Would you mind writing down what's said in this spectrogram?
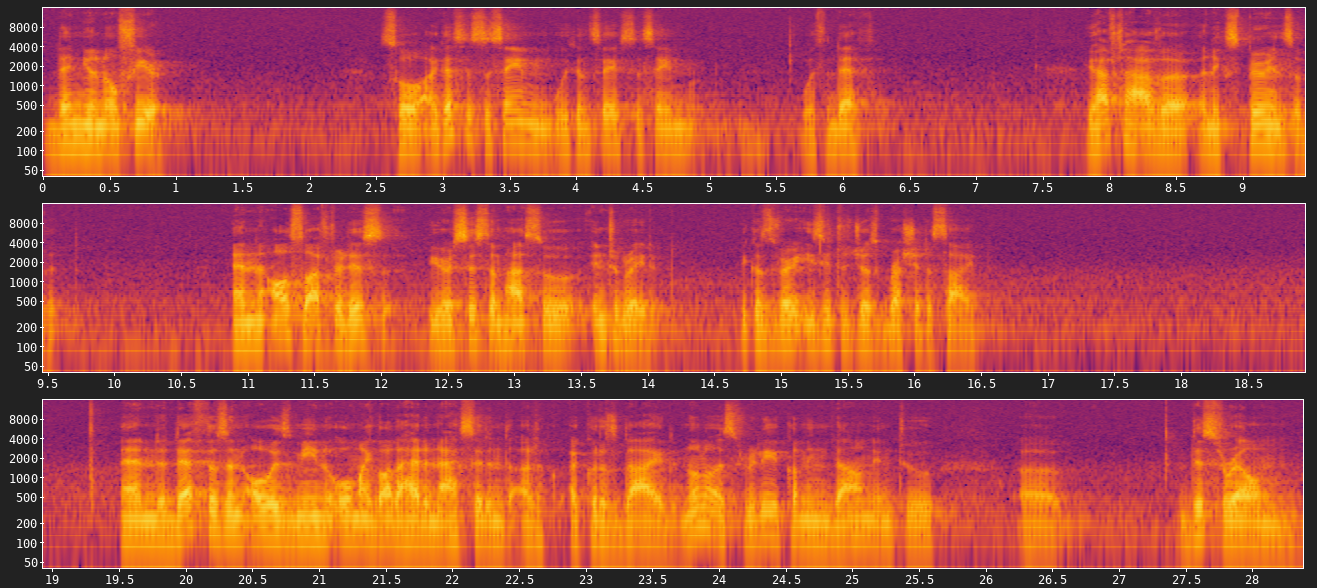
Then you know fear. So I guess it's the same, we can say it's the same with death. You have to have a, an experience of it. And also, after this, your system has to integrate it because it's very easy to just brush it aside. And death doesn't always mean, oh my God, I had an accident, I, could have died. No, no, it's really coming down into uh, this realm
